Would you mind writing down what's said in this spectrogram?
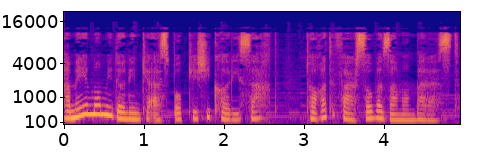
همه ما می‌دانیم که اسباب کشی کاری سخت، طاقت فرسا و زمانبر است.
